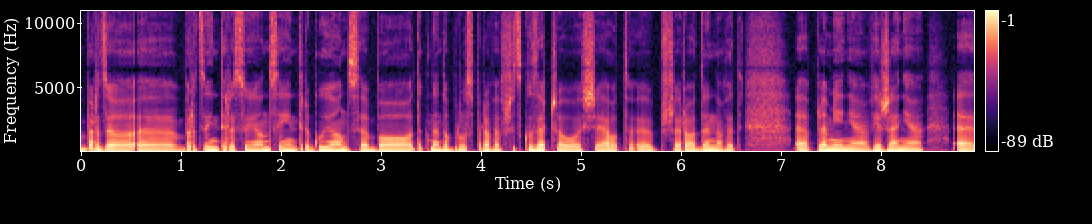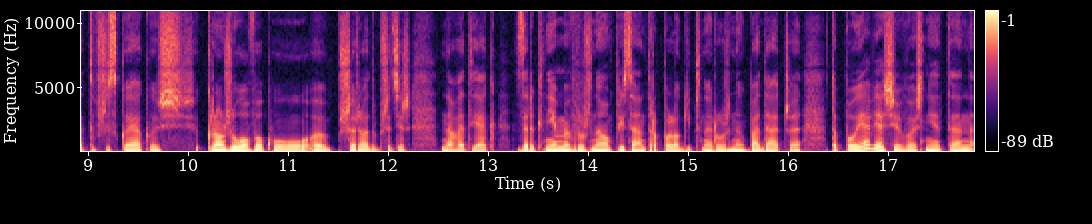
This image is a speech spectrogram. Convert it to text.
bardzo, e, bardzo interesujące i intrygujące, bo tak na dobrą sprawę wszystko zaczęło się od e, przyrody, nawet e, plemienia, wierzenia. To wszystko jakoś krążyło wokół przyrody. Przecież nawet jak zerkniemy w różne opisy antropologiczne różnych badaczy, to pojawia się właśnie ten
